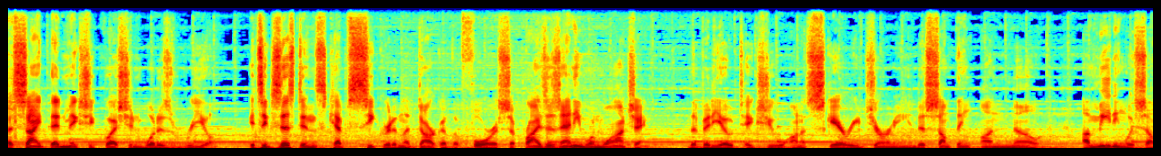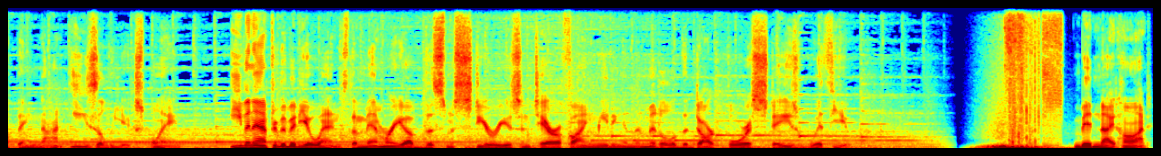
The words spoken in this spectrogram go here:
A sight that makes you question what is real its existence, kept secret in the dark of the forest, surprises anyone watching. The video takes you on a scary journey into something unknown, a meeting with something not easily explained. Even after the video ends, the memory of this mysterious and terrifying meeting in the middle of the dark forest stays with you. Midnight Haunt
